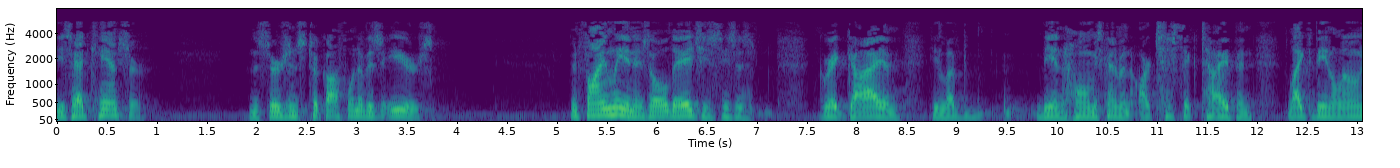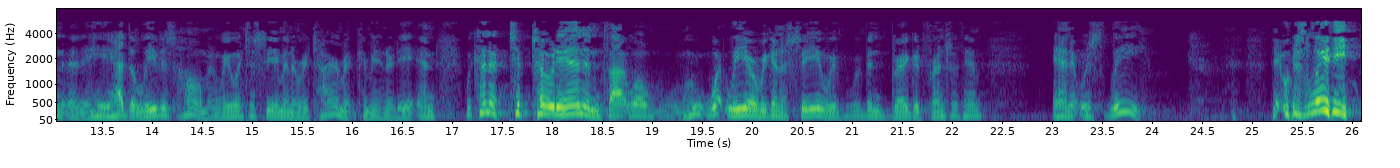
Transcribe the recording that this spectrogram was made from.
He's had cancer, and the surgeons took off one of his ears. And finally, in his old age, he's, he's a great guy, and he loved being home. He's kind of an artistic type and liked being alone. And he had to leave his home. And we went to see him in a retirement community. And we kind of tiptoed in and thought, well, who, what Lee are we going to see? We've, we've been very good friends with him. And it was Lee. It was Lee.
